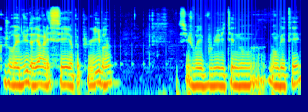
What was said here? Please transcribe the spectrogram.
Que j'aurais dû d'ailleurs laisser un peu plus libre, hein, si j'aurais voulu éviter de m'embêter.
